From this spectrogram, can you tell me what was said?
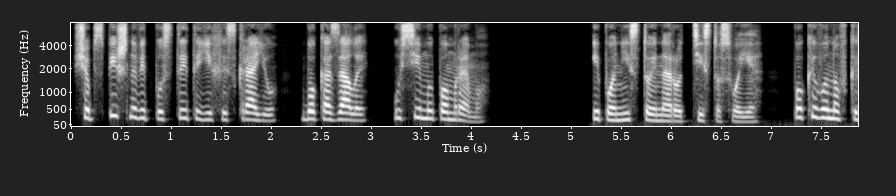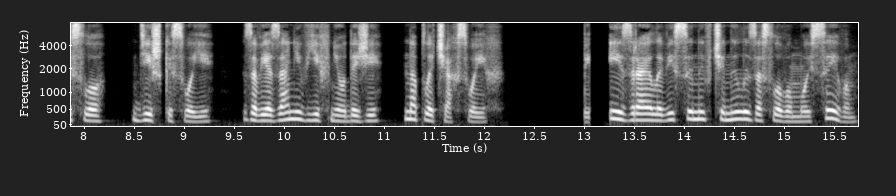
щоб спішно відпустити їх із краю, бо казали усі ми помремо. І поніс той народ тісто своє, поки воно вкисло, діжки свої, зав'язані в їхні одежі, на плечах своїх. І Ізраїлеві сини вчинили за словом Мойсеєвим,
